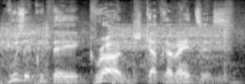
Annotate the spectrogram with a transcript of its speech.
Vous écoutez Grunge 90.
